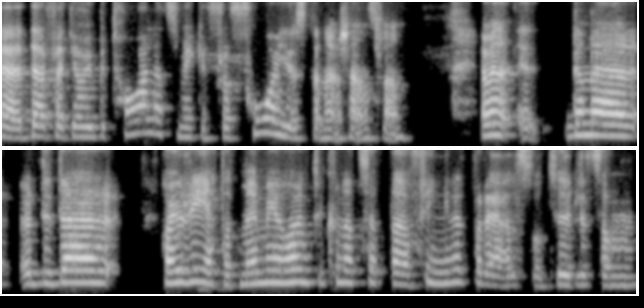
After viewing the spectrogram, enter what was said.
Eh, därför att jag har ju betalat så mycket för att få just den här känslan. Jag men, eh, den där, det där har ju retat mig men jag har inte kunnat sätta fingret på det så tydligt som,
